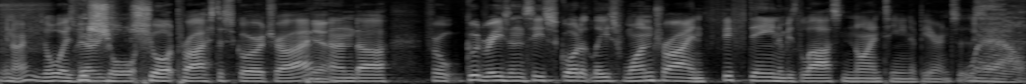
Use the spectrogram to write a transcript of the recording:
you know, he's always very short. short. price to score a try, Yeah. and uh, for good reasons, he's scored at least one try in 15 of his last 19 appearances. Wow.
